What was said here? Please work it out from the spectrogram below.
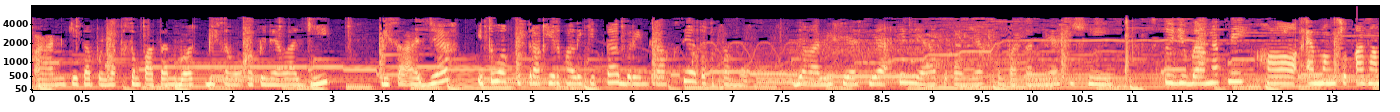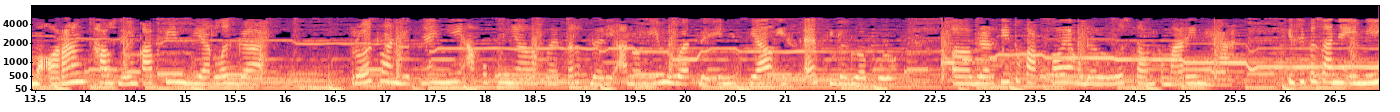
kan kita punya kesempatan buat bisa ungkapinnya lagi. Bisa aja itu waktu terakhir kali kita berinteraksi atau ketemu. Jangan disia-siain ya pokoknya kesempatannya. Hihi setuju banget nih kalau emang suka sama orang harus diungkapin biar lega. Terus selanjutnya ini aku punya love letter dari anonim buat the initial is S320 uh, berarti itu kakak yang udah lulus tahun kemarin ya. Isi pesannya ini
